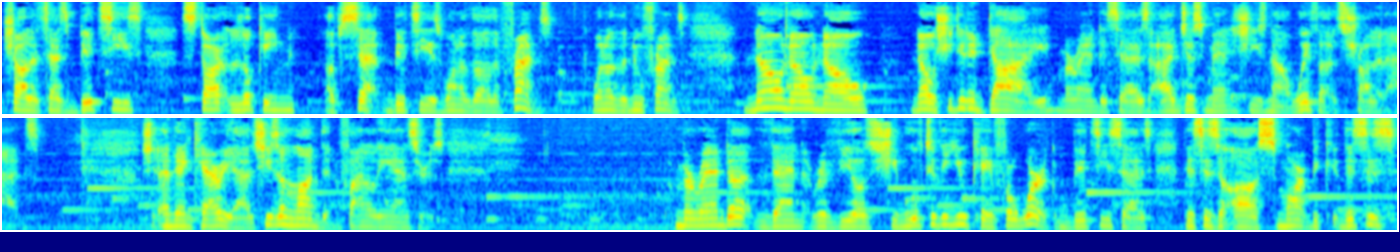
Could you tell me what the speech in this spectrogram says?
Charlotte says, "Bitsy's start looking upset. Bitsy is one of the other friends, one of the new friends. No, no, no, no, she didn't die, Miranda says. I just meant she's not with us, Charlotte adds. And then Carrie adds, She's in London, finally answers. Miranda then reveals she moved to the UK for work. Bitsy says this is uh, smart because this is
